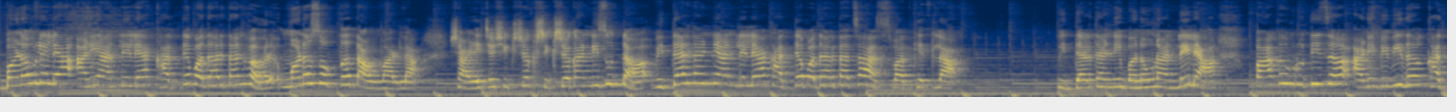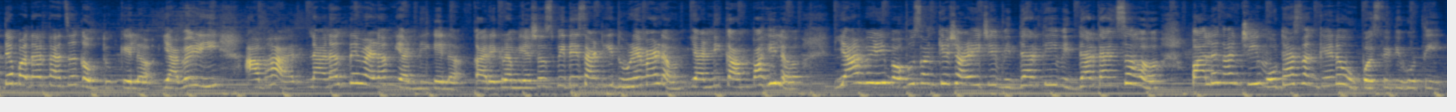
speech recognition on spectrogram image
बनवलेल्या आणि आणलेल्या खाद्यपदार्थांवर मनसोक्त ताव मारला. शाळेचे शिक्षक शिक्षकांनी सुद्धा विद्यार्थ्यांनी आणलेल्या खाद्यपदार्थाचा आस्वाद घेतला. विद्यार्थ्यांनी बनवून आणलेल्या पाककृतीचं आणि विविध खाद्यपदार्थाचं कौतुक केलं. यावेळी आभार नानकदे मॅडम यांनी केलं. कार्यक्रम यशस्वीतेसाठी धुळे मॅडम यांनी काम पाहिलं. यावेळी बहुसंख्य शाळेचे विद्यार्थी विद्यार्थ्यांसह पालकांची मोठ्या संख्येनं उपस्थिती होती.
